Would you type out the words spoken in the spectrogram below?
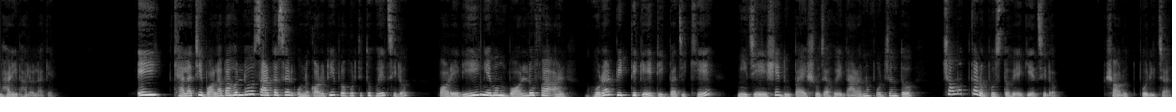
ভারী ভালো লাগে। এই খেলাটি বলা বাহুল্য সার্কাসের অনুকরণেই প্রবর্তিত হয়েছিল। পরে রিং এবং বল লোফা আর ঘোড়ার পিঠ থেকে ডিগবাজি খেয়ে নিচে এসে দুপায়ে সোজা হয়ে দাঁড়ানো পর্যন্ত চমৎকার অভ্যস্ত হয়ে গিয়েছিল শরৎ পরিচয়।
